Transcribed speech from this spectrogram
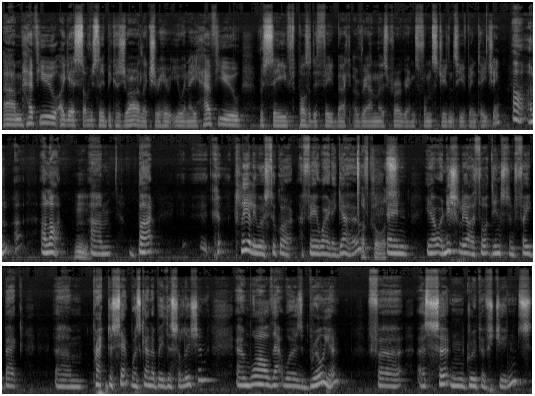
Um, have you, I guess, obviously because you are a lecturer here at UNE, have you received positive feedback around those programs from students you've been teaching? Oh, a, a lot. Mm. Um, but c- clearly we've still got a fair way to go. Of course. And, you know, initially I thought the instant feedback um, practice set was going to be the solution. And while that was brilliant for a certain group of students,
